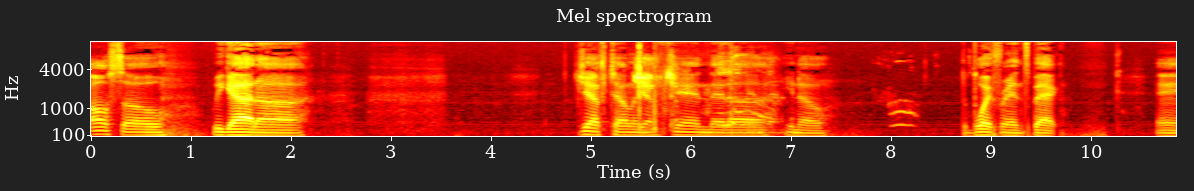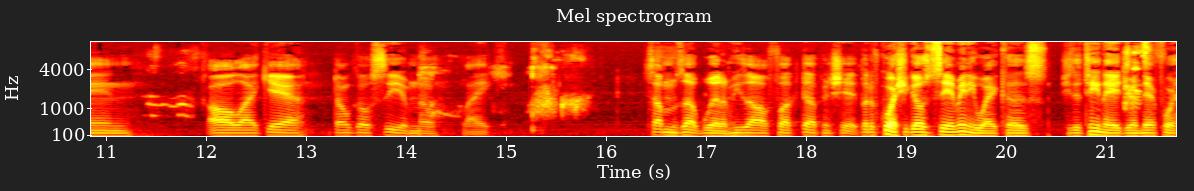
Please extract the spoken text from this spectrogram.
also, we got, uh, Jeff telling Jen that, uh, you know, the boyfriend's back and all like, yeah, don't go see him though. Like something's up with him. He's all fucked up and shit. But of course, she goes to see him anyway because she's a teenager and therefore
